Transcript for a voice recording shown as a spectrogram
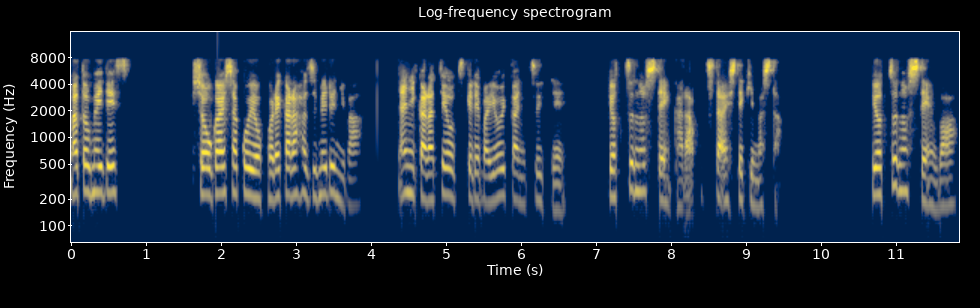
まとめです。障害者雇用をこれから始めるには、何から手をつければよいかについて、4つの視点からお伝えしてきました。4つの視点は、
